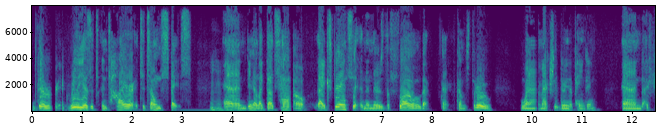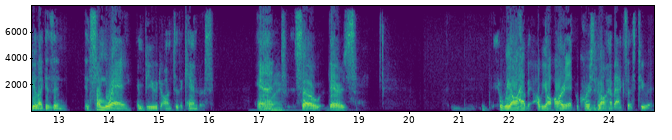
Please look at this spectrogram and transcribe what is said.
there. It really is its entire. It's its own space, mm-hmm. and you know, like that's how I experience it. And then there's the flow that that comes through when I'm actually doing the painting, and I feel like is in in some way imbued onto the canvas. And right. so there's we all have we all are it of course we all have access to it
